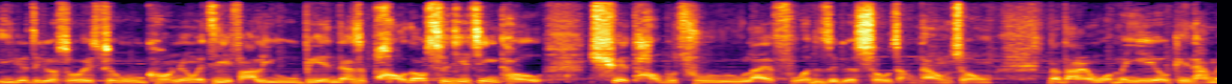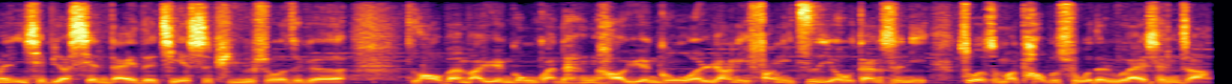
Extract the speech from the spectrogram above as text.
一个这个所谓孙悟空认为自己法力无边，但是跑到世界尽头却逃不出如来佛的这个手掌当中。那当然，我们也有给他们一些比较现代的解释，比如说这个老板把员工管得很好，员工我让你放你自由，但是你做什么逃不出我的如来神掌。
